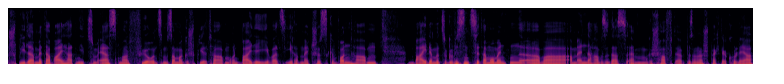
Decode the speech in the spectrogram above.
Spieler mit dabei hatten, die zum ersten Mal für uns im Sommer gespielt haben und beide jeweils ihre Matches gewonnen haben. Beide mit so gewissen Zittermomenten, aber am Ende haben sie das ähm, geschafft, äh, besonders spektakulär.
